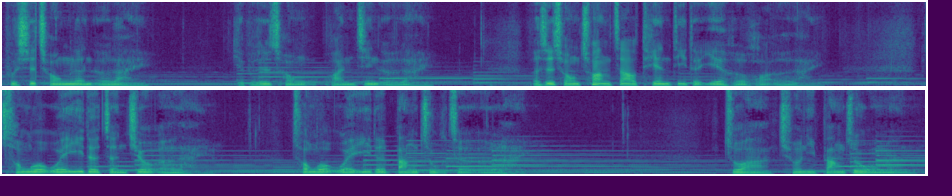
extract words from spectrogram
不是从人而来，也不是从环境而来，而是从创造天地的耶和华而来，从我唯一的拯救而来，从我唯一的帮助者而来。主啊，求你帮助我们。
